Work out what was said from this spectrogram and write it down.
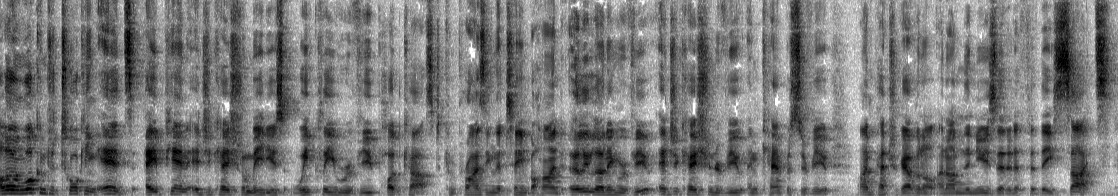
Hello and welcome to Talking Eds, APN Educational Media's weekly review podcast, comprising the team behind Early Learning Review, Education Review, and Campus Review. I'm Patrick Avenell and I'm the news editor for these sites.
